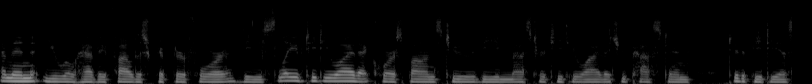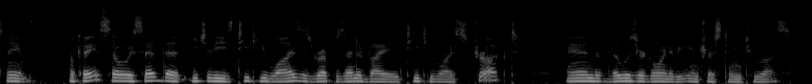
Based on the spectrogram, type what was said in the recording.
and then you will have a file descriptor for the slave TTY that corresponds to the master TTY that you passed in to the PTS name. Okay, so we said that each of these TTYs is represented by a TTY struct, and those are going to be interesting to us.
